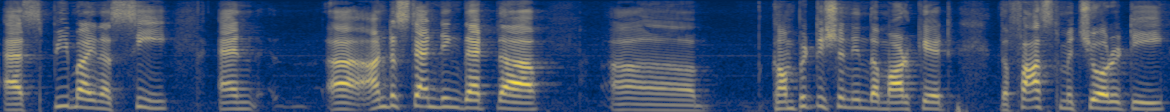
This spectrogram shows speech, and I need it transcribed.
as P minus C and uh, understanding that the uh, competition in the market, the fast maturity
